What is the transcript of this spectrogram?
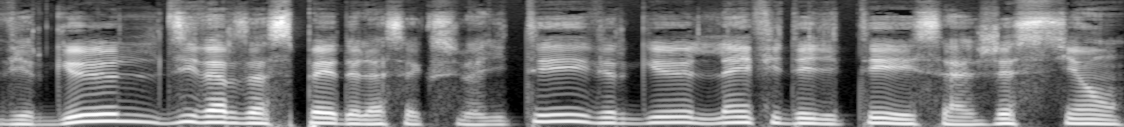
virgule, divers aspects de la sexualité, virgule, l'infidélité et sa gestion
